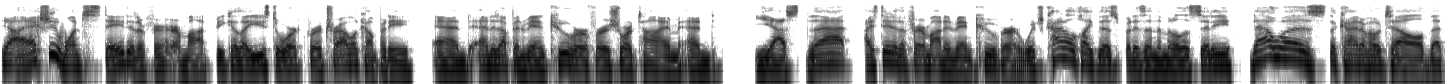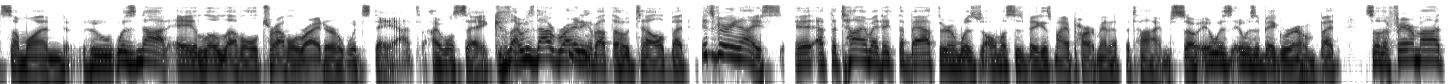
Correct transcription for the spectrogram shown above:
Yeah, I actually once stayed at a Fairmont because I used to work for a travel company and ended up in Vancouver for a short time. And yes, that I stayed at the Fairmont in Vancouver, which kind of looked like this, but is in the middle of the city. That was the kind of hotel that someone who was not a low level travel writer would stay at, I will say, because I was not writing about the hotel, but it's very nice. It, at the time, I think the bathroom was almost as big as my apartment at the time. So it was, it was a big room. But so the Fairmont,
